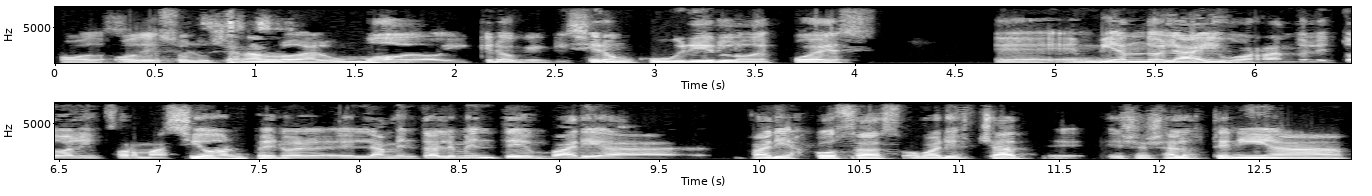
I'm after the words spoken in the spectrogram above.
o, de solucionarlo de algún modo, y creo que quisieron cubrirlo después eh, enviándola y borrándole toda la información, pero eh, lamentablemente varias, varias cosas o varios chats, eh, ella ya los tenía,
